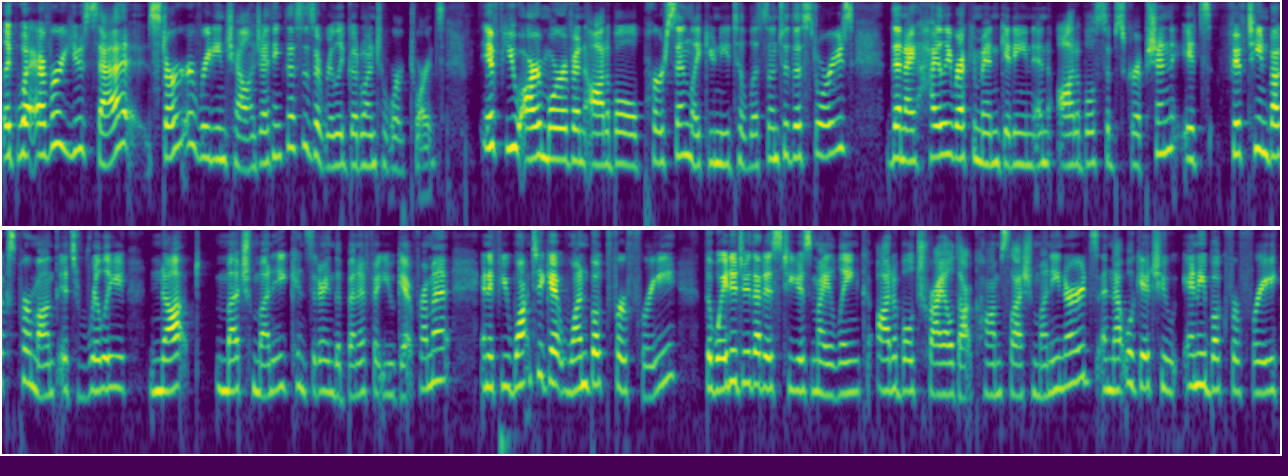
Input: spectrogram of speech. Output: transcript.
Like, whatever you set, start a reading challenge. I think this is a really good one to work towards. If you are more of an audible person, like you need to listen to the stories, then I highly recommend getting an Audible subscription. It's 15 bucks per month. It's really not much money considering the benefit you get from it. And if you want to get one book for free, the way to do that is to use my link audibletrial.com slash money nerds, and that will get you any book for free.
